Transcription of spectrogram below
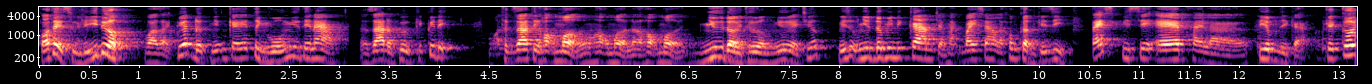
có thể xử lý được và giải quyết được những cái tình huống như thế nào ra được cái quyết định. Thực ra thì họ mở họ mở là họ mở như đời thường như ngày trước. Ví dụ như Dominican chẳng hạn, bay sang là không cần cái gì. Test PCR hay là tiêm gì cả. Cái cơ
